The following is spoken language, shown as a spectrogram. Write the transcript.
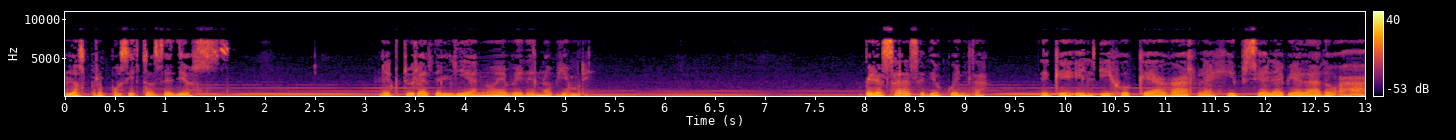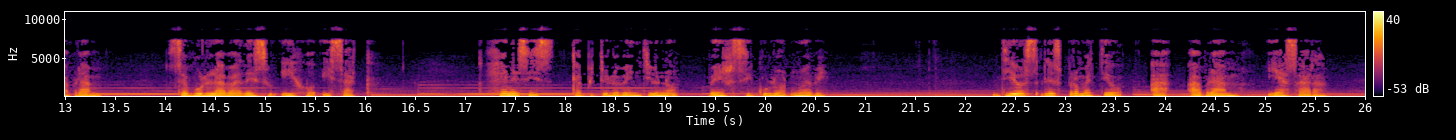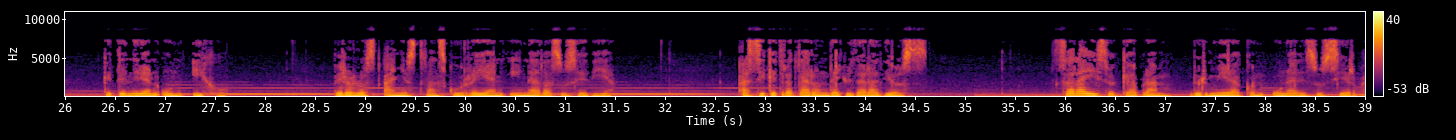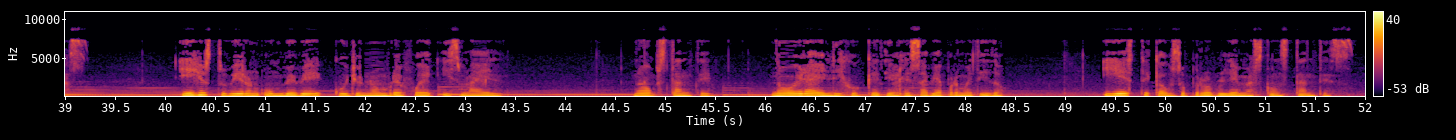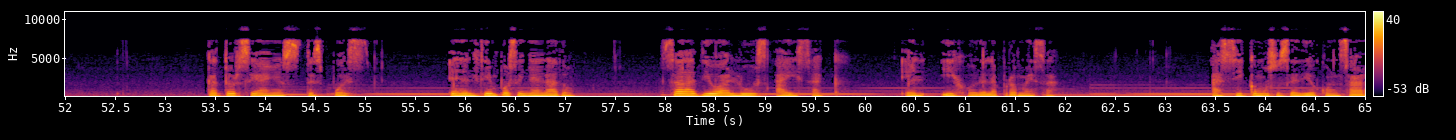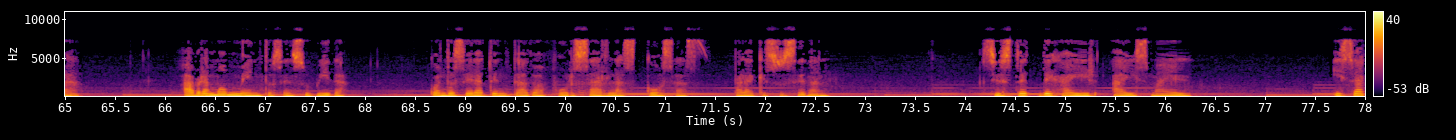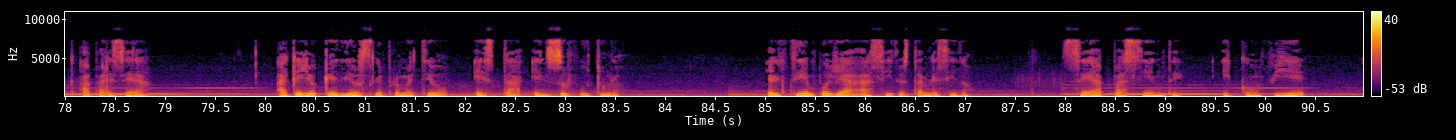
Los propósitos de Dios. Lectura del día 9 de noviembre. Pero Sara se dio cuenta de que el hijo que Agar la egipcia le había dado a Abraham se burlaba de su hijo Isaac. Génesis capítulo 21 versículo 9. Dios les prometió a Abraham y a Sara que tendrían un hijo pero los años transcurrían y nada sucedía. Así que trataron de ayudar a Dios. Sara hizo que Abraham durmiera con una de sus siervas, y ellos tuvieron un bebé cuyo nombre fue Ismael. No obstante, no era el hijo que Dios les había prometido, y este causó problemas constantes. Catorce años después, en el tiempo señalado, Sara dio a luz a Isaac, el hijo de la promesa. Así como sucedió con Sara, habrá momentos en su vida cuando será tentado a forzar las cosas para que sucedan. Si usted deja ir a Ismael, Isaac aparecerá. Aquello que Dios le prometió está en su futuro. El tiempo ya ha sido establecido. Sea paciente y confíe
